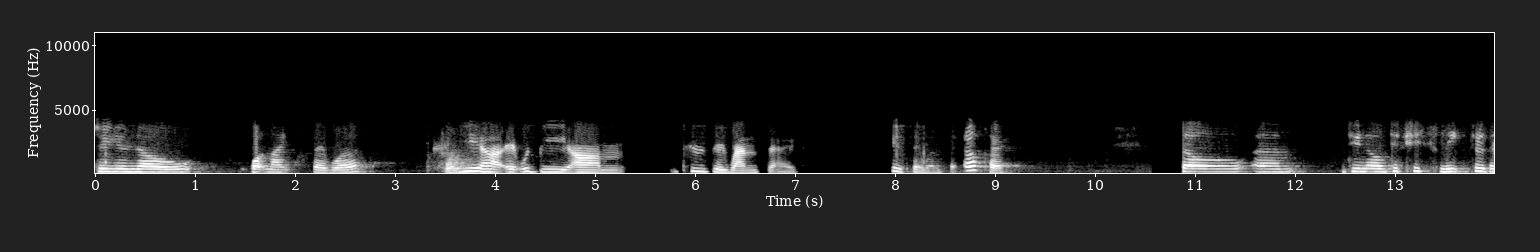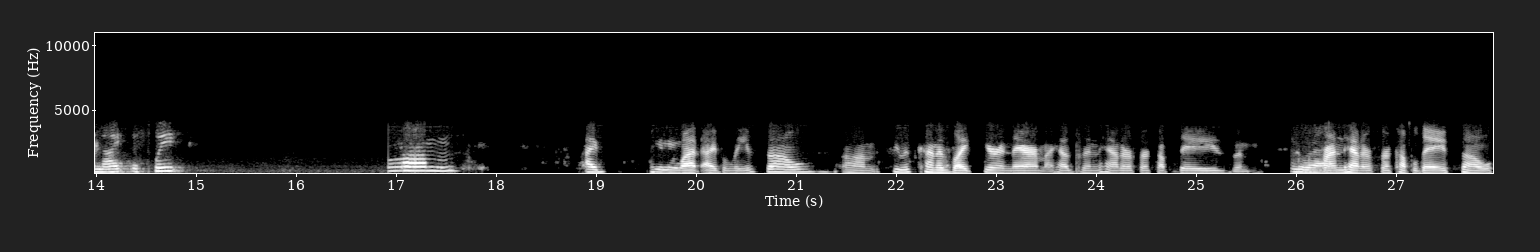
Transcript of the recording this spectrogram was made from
do you know what nights they were? Yeah, it would be um Tuesday, Wednesday. Tuesday, Wednesday. Okay. So, um, do you know, did she sleep through the night this week? Um, I, you know what? I believe so. Um, she was kind of like here and there. My husband had her for a couple days, and a Right. friend had her for a couple days. So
